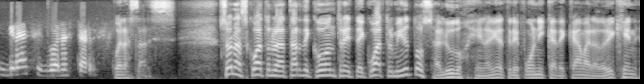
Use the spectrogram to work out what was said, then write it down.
Gracias, buenas tardes. Buenas tardes. Son las 4 de la tarde con 34 minutos. Saludo en la línea telefónica de Cámara de Origen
